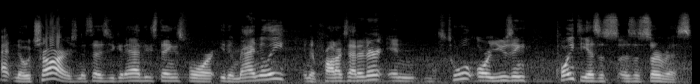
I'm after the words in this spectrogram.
at no charge. And it says you can add these things for either manually in the products editor in tool or using Pointy as a, as a service.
